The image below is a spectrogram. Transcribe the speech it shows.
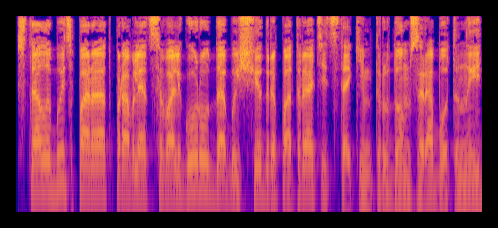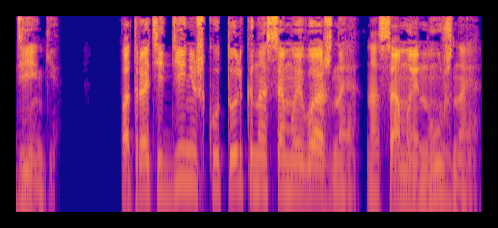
Стало быть, пора отправляться в Альгору, дабы щедро потратить с таким трудом заработанные деньги. Потратить денежку только на самое важное, на самое нужное.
